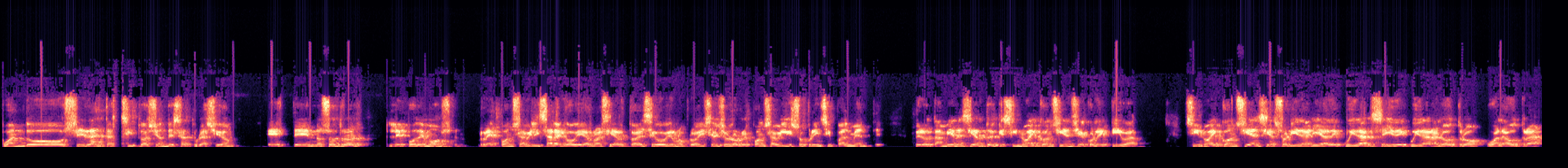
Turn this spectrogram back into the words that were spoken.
cuando se da esta situación de saturación, este, nosotros le podemos responsabilizar al gobierno, es cierto, a ese gobierno provincial yo lo responsabilizo principalmente, pero también es cierto que si no hay conciencia colectiva, si no hay conciencia solidaria de cuidarse y de cuidar al otro o a la otra,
